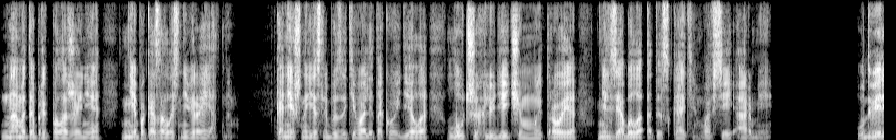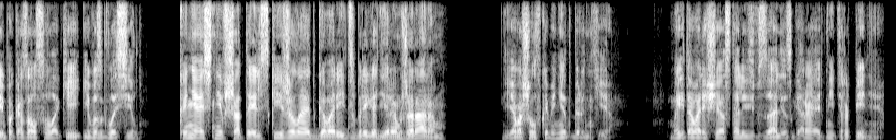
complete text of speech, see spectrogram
Нам это предположение не показалось невероятным. Конечно, если бы затевали такое дело, лучших людей, чем мы трое, нельзя было отыскать во всей армии. У двери показался лакей и возгласил: Князь Невшательский желает говорить с бригадиром Жераром. Я вошел в кабинет Бернтье. Мои товарищи остались в зале, сгорая от нетерпения.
